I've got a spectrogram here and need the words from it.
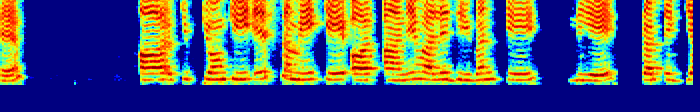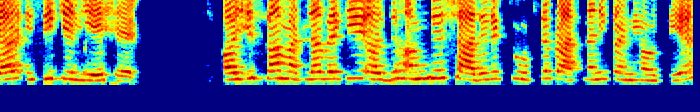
है। अ, क्योंकि इस समय के और आने वाले जीवन के लिए प्रतिज्ञा इसी के लिए है और इसका मतलब है कि जो हमने शारीरिक रूप से प्रार्थना नहीं करनी होती है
